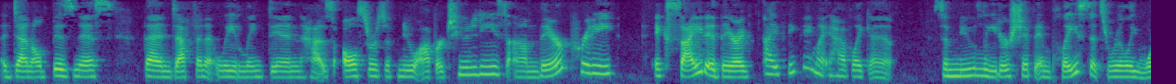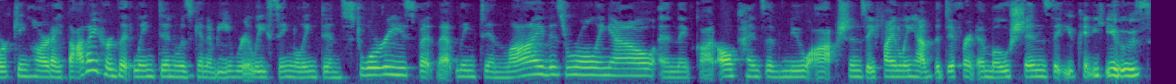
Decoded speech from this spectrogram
a dental business, then definitely LinkedIn has all sorts of new opportunities. Um, they're pretty excited there. I, I think they might have like a some new leadership in place that's really working hard. I thought I heard that LinkedIn was going to be releasing LinkedIn stories, but that LinkedIn Live is rolling out and they've got all kinds of new options. They finally have the different emotions that you can use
